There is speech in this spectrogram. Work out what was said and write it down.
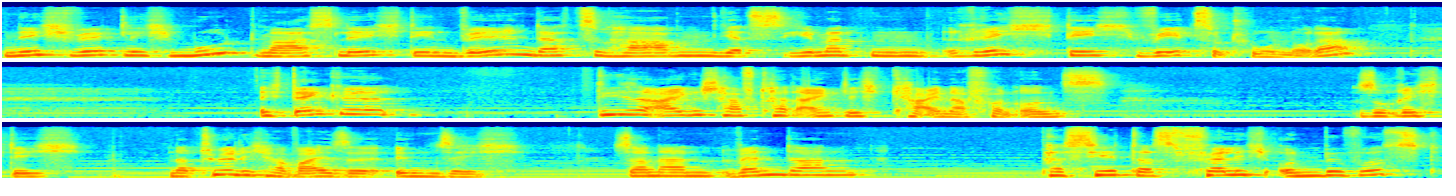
nicht wirklich mutmaßlich den Willen dazu haben, jetzt jemanden richtig weh zu tun, oder? Ich denke, diese Eigenschaft hat eigentlich keiner von uns so richtig natürlicherweise in sich, sondern wenn dann passiert das völlig unbewusst,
